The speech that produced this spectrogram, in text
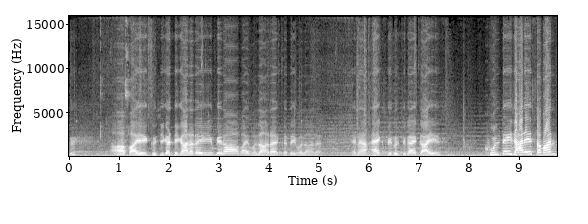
हाँ भाई खुशी का ठिकाना नहीं मेरा। भाई मज़ा आ रहा है कतई मज़ा आ रहा है। ये नया एक्स भी खुल चुका है गाइस खुलते ही जा रहे हैं सामान.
